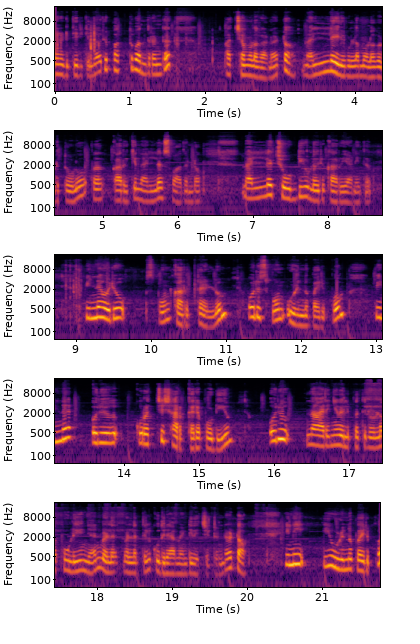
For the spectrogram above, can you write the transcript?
ഞാൻ എടുത്തിരിക്കുന്നത് ഒരു പത്ത് പന്ത്രണ്ട് പച്ചമുളകാണ് കേട്ടോ. നല്ല എരിവുള്ള മുളക് എടുത്തോളൂ അപ്പോൾ കറിക്ക് നല്ല സ്വാദുണ്ടാവും നല്ല ചൊടിയുള്ളൊരു കറിയാണിത്. പിന്നെ ഒരു സ്പൂൺ കറുത്ത എള്ളും ഒരു സ്പൂൺ ഉഴുന്ന് പരിപ്പും പിന്നെ ഒരു കുറച്ച് ശർക്കര പൊടിയും ഒരു നാരങ്ങ വലിപ്പത്തിലുള്ള പുളി ഞാൻ വെള്ള വെള്ളത്തിൽ കുതിരാൻ വേണ്ടി വെച്ചിട്ടുണ്ട് കേട്ടോ. ഇനി ഈ ഉഴുന്ന് പരിപ്പ്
